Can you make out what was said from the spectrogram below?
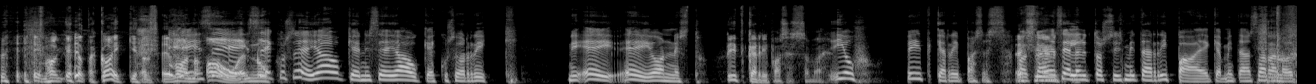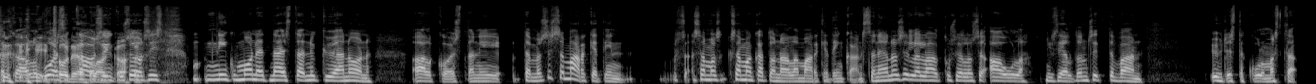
Ei vaan kerta kaikkiaan se ei, vaan se, auennut. se, kun se ei aukea, niin se ei aukea, kun se on rikki. Niin ei, ei onnistu. Pitkäripasessa vai? Juh, pitkä ripasessa. Vaikka siinä- ei siellä nyt ole siis mitään ripaa eikä mitään saranoitakaan ollut Ei vuosikausiin, kun se on siis, niin kuin monet näistä nykyään on alkoista, niin tämmöisessä marketin, sama, saman katon alla marketin kanssa. Ne on sillä lailla, kun siellä on se aula, niin sieltä on sitten vaan yhdestä kulmasta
